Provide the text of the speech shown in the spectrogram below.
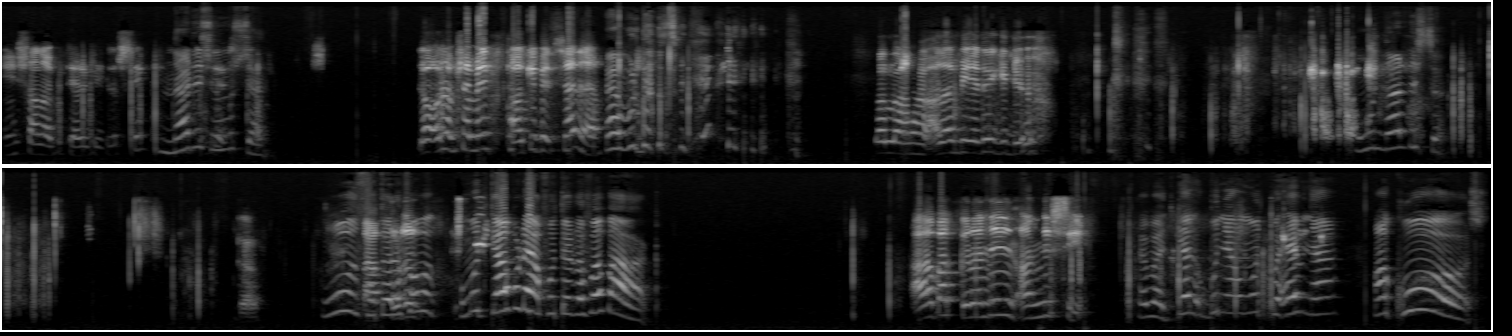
İnşallah bitirebilirsek. Neredesin Umut sen? Ya oğlum sen beni takip etsene. Ha buradasın. Vallahi adam bir yere gidiyor. Umut neredesin? Gel. Oo Ben fotoğrafa bak. Umut gel buraya fotoğrafa bak. Aa bak Granny'nin annesi. Evet gel bu ne Umut bu ev ne? Ha kuz.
